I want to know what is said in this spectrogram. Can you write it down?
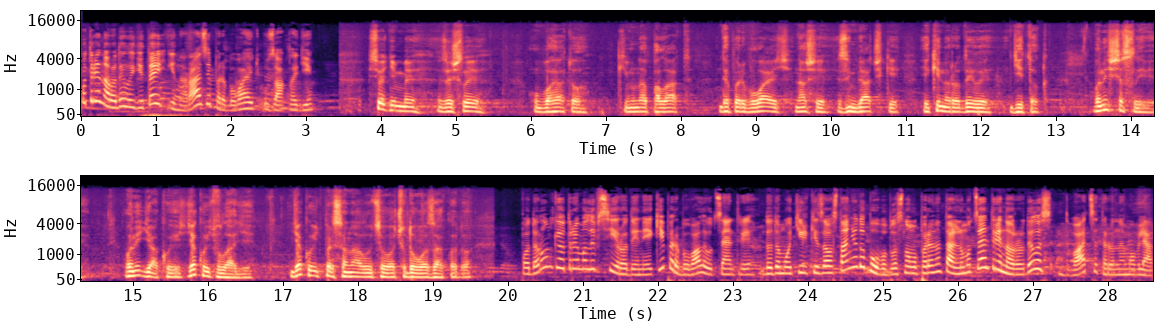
котрі народили дітей і наразі перебувають у закладі. Сьогодні ми зайшли у багато кімнат палат, де перебувають наші землячки, які народили діток. Вони щасливі, вони дякують, дякують владі, дякують персоналу цього чудового закладу. Подарунки отримали всі родини, які перебували у центрі. Додамо, тільки за останню добу в обласному перинатальному центрі народилось 20 немовлят.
